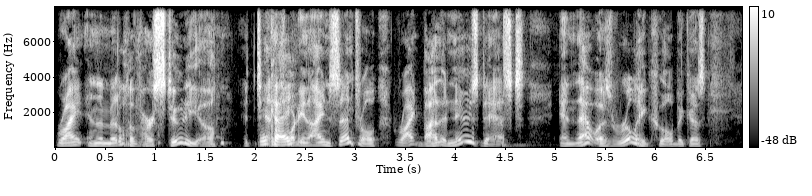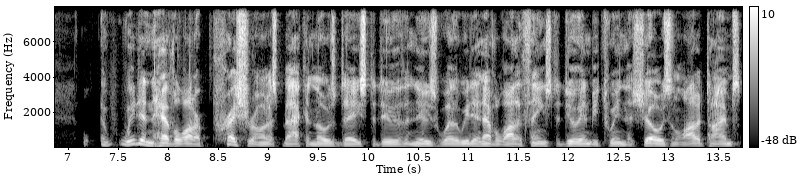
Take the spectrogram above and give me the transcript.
right in the middle of our studio at Okay. 1049 Central, right by the news desks. And that was really cool because we didn't have a lot of pressure on us back in those days to do the news weather. We didn't have a lot of things to do in between the shows, and a lot of times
